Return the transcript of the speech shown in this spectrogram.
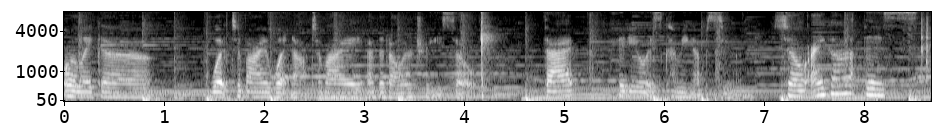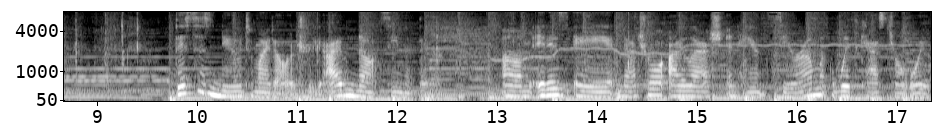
or like a what to buy, what not to buy at the Dollar Tree. So that video is coming up soon. So I got this, this is new to my Dollar Tree. I've not seen it there. Um, it is a natural eyelash enhanced serum with castor oil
